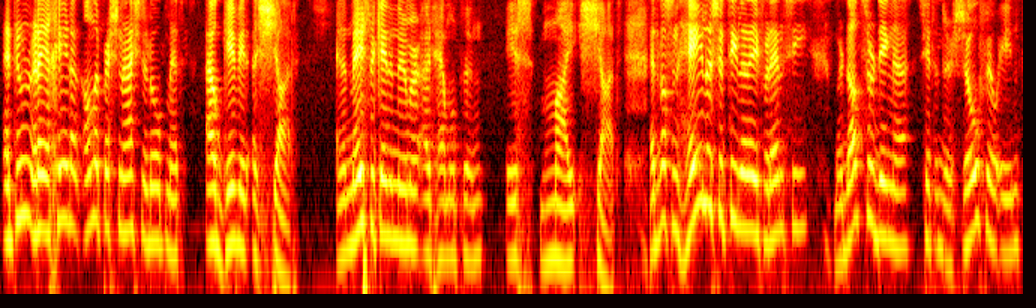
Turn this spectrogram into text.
En toen reageerde een ander personage erop met I'll give it a shot. En het meest bekende nummer uit Hamilton is My Shot. Het was een hele subtiele referentie. Maar dat soort dingen zitten er zoveel in.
